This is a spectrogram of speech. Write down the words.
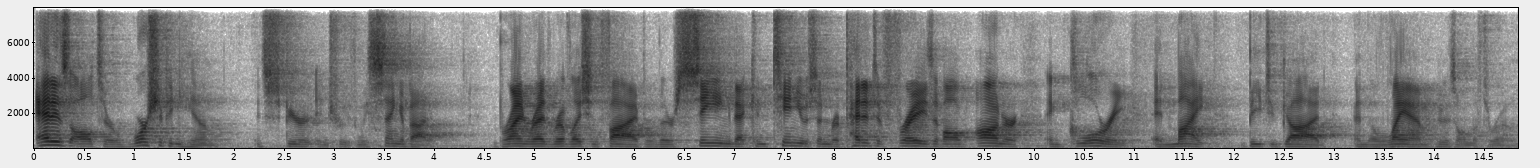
at his altar, worshiping him in spirit and truth. And we sang about it. Brian read Revelation 5, where they're singing that continuous and repetitive phrase of all honor and glory and might be to God and the Lamb who is on the throne.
